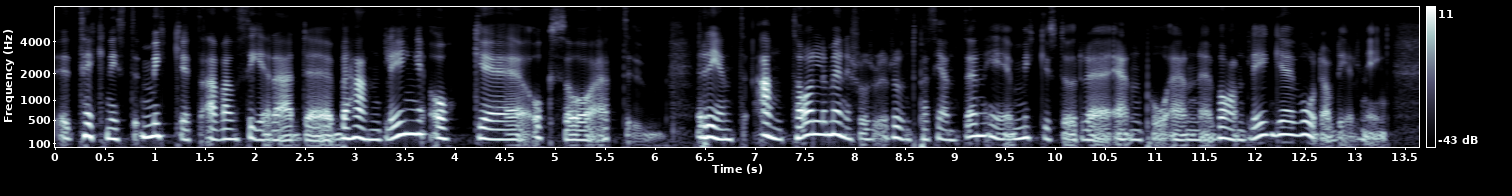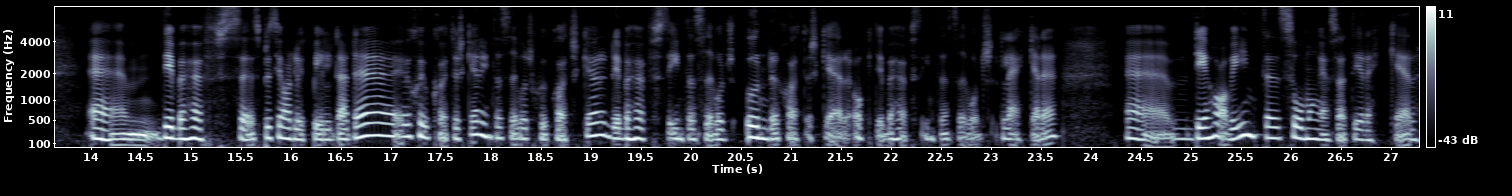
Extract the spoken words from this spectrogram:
eh, tekniskt mycket avancerad eh, behandling och också att rent antal människor runt patienten är mycket större än på en vanlig vårdavdelning. Ehm, det behövs specialutbildade sjuksköterskor, intensivvårdssjuksköterskor. Det behövs intensivvårdsundersköterskor och det behövs intensivvårdsläkare. Ehm, det har vi inte så många så att det räcker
